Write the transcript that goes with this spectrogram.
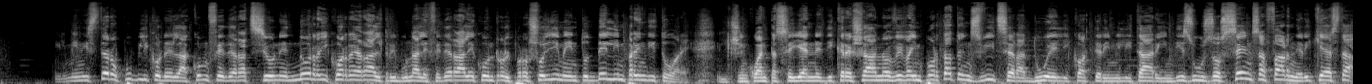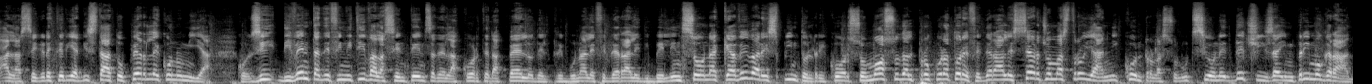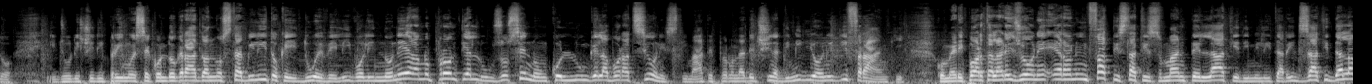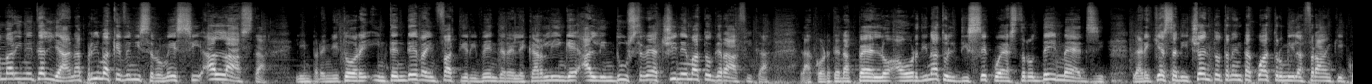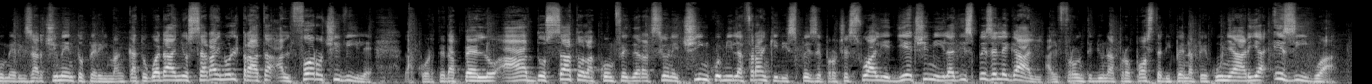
Il Ministero Pubblico della Confederazione non ricorrerà al Tribunale federale contro il proscioglimento dell'imprenditore. Il 56enne di Cresciano aveva importato in Svizzera due elicotteri militari in disuso senza farne richiesta alla Segreteria di Stato per l'Economia. Così diventa definitiva la sentenza della Corte d'Appello del Tribunale federale di Bellinzona che aveva respinto il ricorso mosso dal procuratore federale Sergio Mastroianni contro la soluzione decisa in primo grado. I giudici di primo e secondo grado hanno stabilito che i due velivoli velivoli non erano pronti all'uso se non con lunghe elaborazioni, stimate per una decina di milioni di franchi. Come riporta la regione, erano infatti stati smantellati e dimilitarizzati dalla Marina italiana prima che venissero messi all'asta. L'imprenditore intendeva infatti rivendere le carlinghe all'industria cinematografica. La Corte d'Appello ha ordinato il dissequestro dei mezzi. La richiesta di 134.000 franchi come risarcimento per il mancato guadagno sarà inoltrata al foro civile. La Corte d'Appello ha addossato la conferenza Confederazione 5.000 franchi di spese processuali e 10.000 di spese legali, al fronte di una proposta di pena pecuniaria esigua.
